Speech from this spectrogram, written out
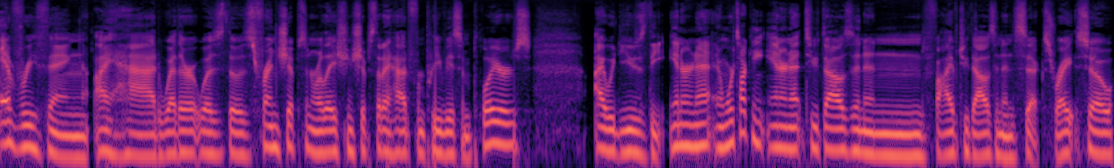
everything I had, whether it was those friendships and relationships that I had from previous employers. I would use the internet, and we're talking internet 2005, 2006, right? So,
